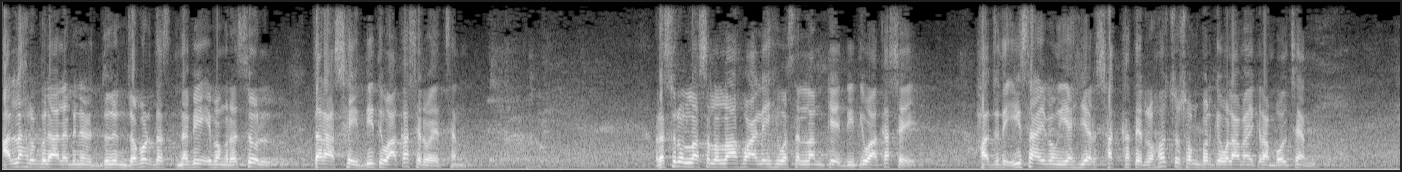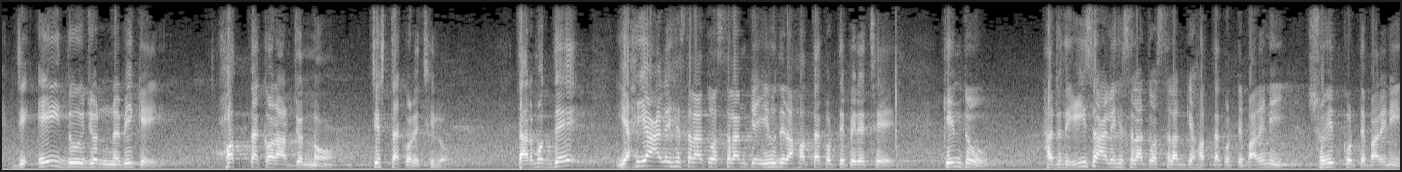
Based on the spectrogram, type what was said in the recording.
আল্লাহ রবুল্লা আলমিনের দুজন জবরদস্ত নবী এবং রসুল, তারা সেই দ্বিতীয় আকাশে রয়েছেন। রসুল্লাহ সাল আলহি ওয়াসাল্লামকে দ্বিতীয় আকাশে হজরত ঈসা এবং ইয়াহিয়ার সাক্ষাতের রহস্য সম্পর্কে ওলামা ইকরাম বলছেন যে, এই দুইজন নবীকে হত্যা করার জন্য চেষ্টা করেছিল। তার মধ্যে ইয়াহিয়া আলহি সালাতামকে ইহুদিরা হত্যা করতে পেরেছে। কিন্তু হাজরত ঈসা আলহি সালাতামকে হত্যা করতে পারেনি, শহীদ করতে পারেনি।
